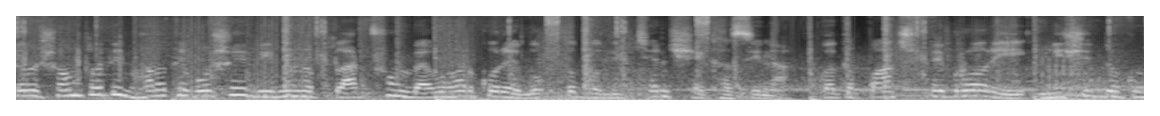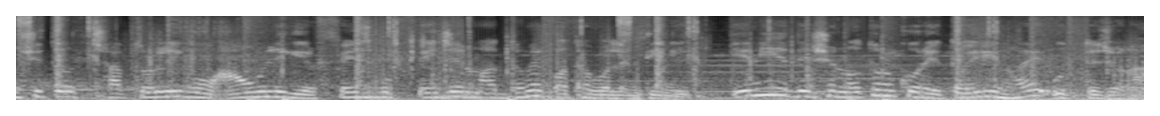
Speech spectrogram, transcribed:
তবে সম্প্রতি ভারতে বসে বিভিন্ন প্ল্যাটফর্ম ব্যবহার করে বক্তব্য দিচ্ছেন শেখ হাসিনা। গত পাঁচ ফেব্রুয়ারি নিষিদ্ধ ঘোষিত ছাত্রলীগ ও আওয়ামী লীগের ফেসবুক পেজের মাধ্যমে কথা বলেন তিনি। এ নিয়ে দেশে নতুন করে তৈরি হয় উত্তেজনা।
